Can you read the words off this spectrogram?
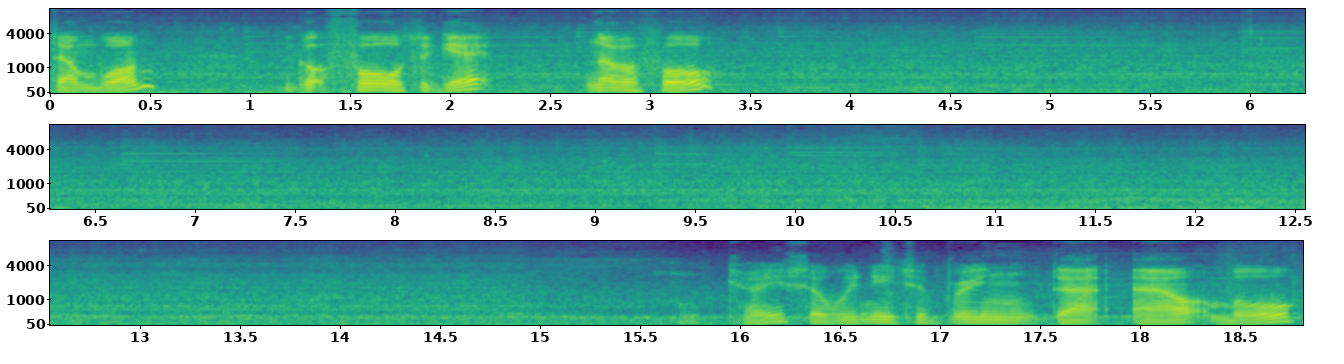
We've done one. We've got four to get. Another four. Okay, so we need to bring that out more.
